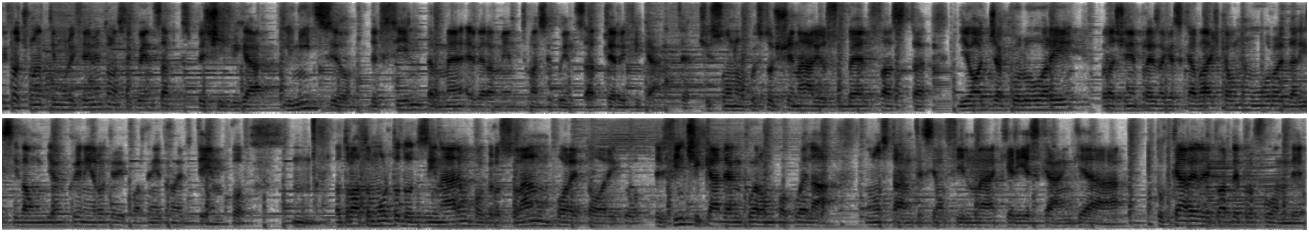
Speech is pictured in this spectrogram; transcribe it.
Qui faccio un attimo riferimento a una sequenza specifica. L'inizio del film per me è veramente una sequenza terrificante. Ci sono questo scenario su Belfast di oggi a colori, quella cinepresa che scavalca un muro e da lì si va un bianco e nero che riporta indietro nel tempo. Mm. L'ho trovato molto dozzinare, un po' grossolano, un po' retorico. Il film ci cade ancora un po' qua e là, nonostante sia un film che riesca anche a toccare le corde profonde.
